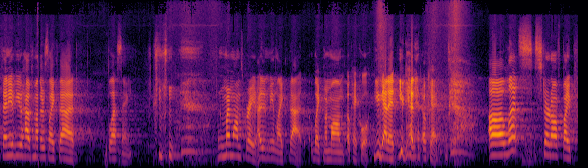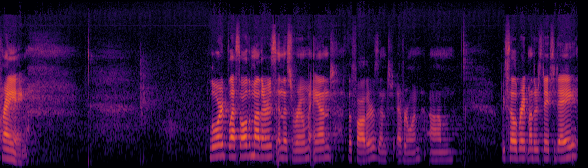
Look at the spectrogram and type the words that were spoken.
if any of you have mothers like that, blessing. my mom's great. I didn't mean like that. Like my mom, okay, cool. You get it. You get it. Okay. Uh, let's start off by praying. Lord, bless all the mothers in this room and the fathers and everyone. Um, we celebrate Mother's Day today,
